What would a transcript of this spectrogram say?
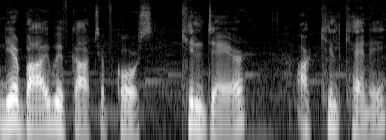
Nearby, we've got, of course, Kildare or Kilkenny.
